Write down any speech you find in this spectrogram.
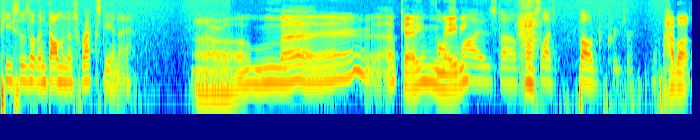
pieces of Indominus Rex DNA? Um. uh, okay. Maybe. Fossilized, uh, fossilized bug creature. How about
